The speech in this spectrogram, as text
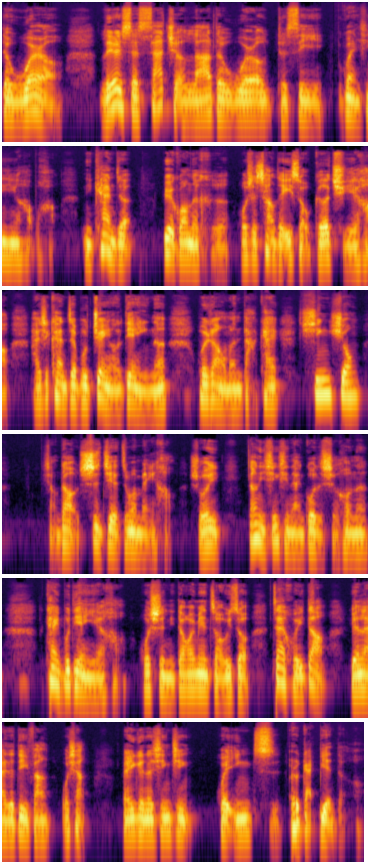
the world there is such a lot of world to see。不管你心情好不好，你看着月光的河，或是唱着一首歌曲也好，还是看这部隽永的电影呢，会让我们打开心胸，想到世界这么美好。所以，当你心情难过的时候呢，看一部电影也好。或是你到外面走一走，再回到原来的地方，我想每一个人的心境会因此而改变的哦。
